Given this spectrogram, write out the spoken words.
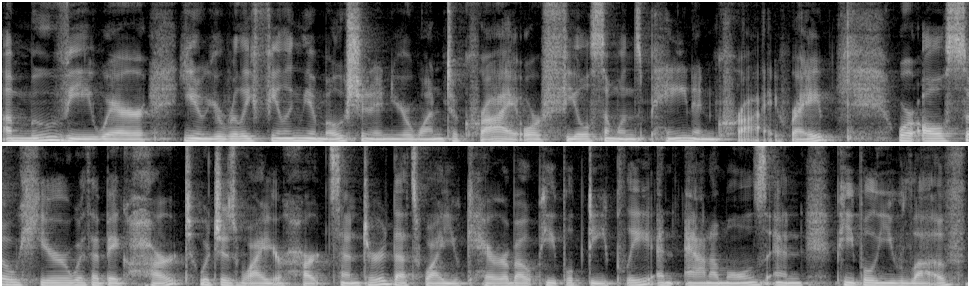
a movie where you know you're really feeling the emotion and you're one to cry, or feel someone's pain and cry, right? We're also here with a big heart, which is why you're heart centered. That's why you care about people deeply and animals and people you love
